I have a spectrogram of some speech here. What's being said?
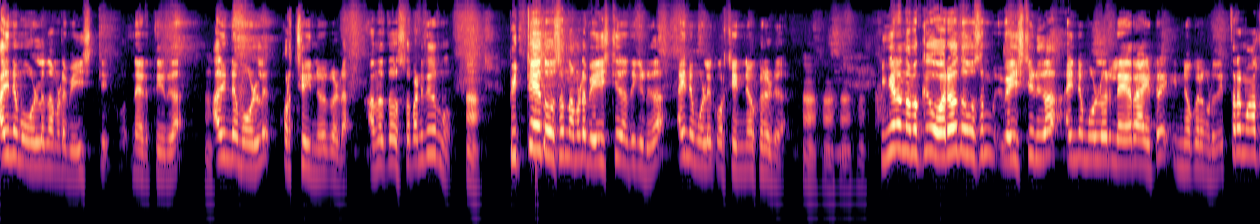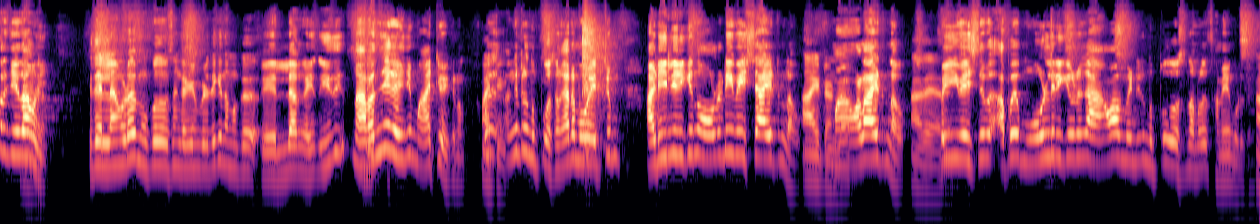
അതിന്റെ മുകളിൽ നമ്മുടെ വേസ്റ്റ് നിരത്തി ഇടുക. അതിന്റെ മുകളിൽ കുറച്ച് ഇന്നോക്കുലം ഇടുക. അന്നത്തെ ദിവസം പണി തീർന്നു. പിറ്റേ ദിവസം നമ്മുടെ വേസ്റ്റ് അതിലേക്ക് ഇടുക. അതിന്റെ മുകളിൽ കുറച്ച് ഇന്നോക്കുലം ഇടുക. ഇങ്ങനെ നമുക്ക് ഓരോ ദിവസം വേസ്റ്റ് ഇടുക. അതിന്റെ മുകളിൽ ഒരു ലെയർ ആയിട്ട് ഇന്നോക്കുലം കൊടുക്കുക. ഇത്ര മാത്രം ചെയ്താൽ മതി. ഇതെല്ലാം കൂടെ മുപ്പത് ദിവസം കഴിയുമ്പോഴത്തേക്ക് നമുക്ക് എല്ലാം കഴിഞ്ഞു ഇത് നിറഞ്ഞു കഴിഞ്ഞ് മാറ്റി വെക്കണം. അങ്ങനത്തെ മുപ്പത് ദിവസം. കാരണം ഏറ്റവും അടിയിലിരിക്കുന്ന ഓൾറെഡി വേസ്റ്റ് ആയിട്ടുണ്ടാവും. ആളായിട്ടുണ്ടാവും അപ്പൊ ഈ വേസ്റ്റ് അപ്പൊ മുകളിലിരിക്കണമെങ്കിൽ ആവാൻ വേണ്ടി മുപ്പത് ദിവസം നമ്മൾ സമയം കൊടുക്കും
